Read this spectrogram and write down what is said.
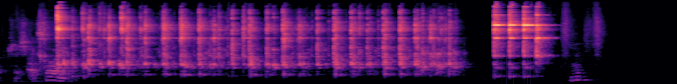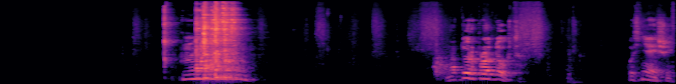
Трошечки солі. натурпродукт. Вкуснейший.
